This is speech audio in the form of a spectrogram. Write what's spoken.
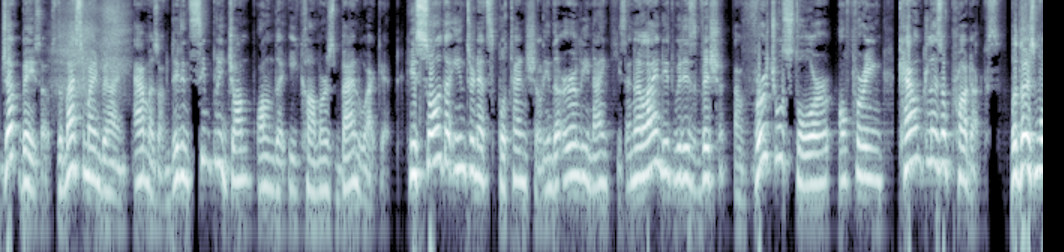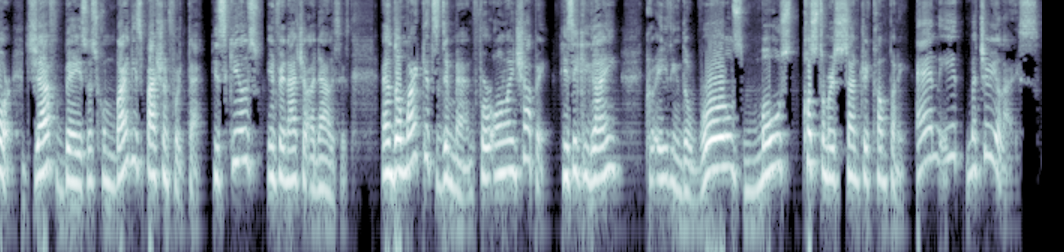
Jeff Bezos, the mastermind behind Amazon, didn't simply jump on the e-commerce bandwagon. He saw the internet's potential in the early 90s and aligned it with his vision, a virtual store offering countless of products. But there's more. Jeff Bezos combined his passion for tech, his skills in financial analysis, and the market's demand for online shopping. His Ikigai, creating the world's most customer-centric company. And it materialized.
